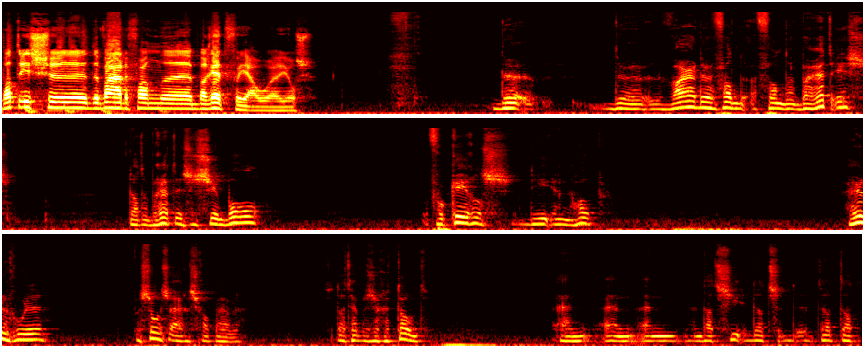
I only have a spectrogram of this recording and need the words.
Wat is eh, de waarde van de baret voor jou, eh, Jos? De, de waarde van de, van de baret is dat de baret is een symbool voor kerels die een hoop hele goede persoonseigenschappen hebben. Dat hebben ze getoond. En, en, en, en dat, dat, dat, dat,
